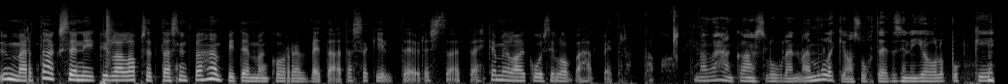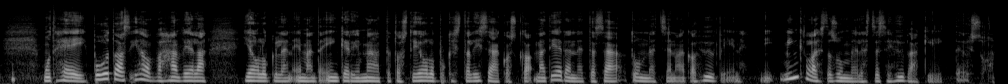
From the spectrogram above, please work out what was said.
ymmärtääkseni kyllä lapset tässä nyt vähän pitemmän korren vetää tässä kilteydessä. Että ehkä meillä aikuisilla on vähän petrattavaa. Mä vähän kans luulen, noin mullekin on suhteita sinne joulupukkiin. Mutta hei, puhutaan ihan vähän vielä joulukylän emäntä Inkeri Määttä tuosta joulupukista lisää, koska mä tiedän, että sä tunnet sen aika hyvin. Niin minkälaista sun mielestä se hyvä kiltteys on?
